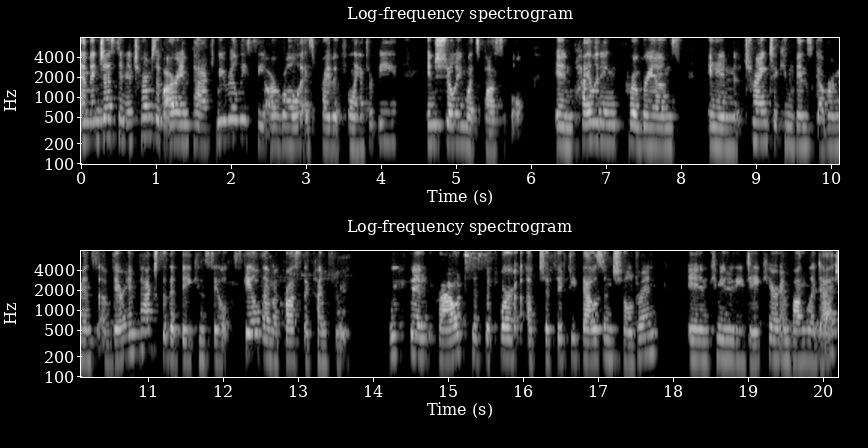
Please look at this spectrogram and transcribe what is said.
And then Justin, in terms of our impact, we really see our role as private philanthropy in showing what's possible, in piloting programs, in trying to convince governments of their impact so that they can scale, scale them across the country. We've been proud to support up to 50,000 children in community daycare in Bangladesh.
